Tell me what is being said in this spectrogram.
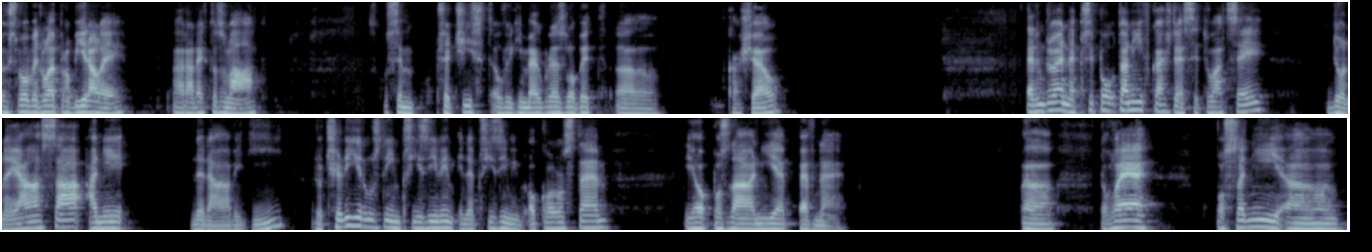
My už jsme ho minule probírali, Radek to zvlád. Zkusím přečíst, uvidíme, jak bude zlobit uh, kašel. Ten, kdo je nepřipoutaný v každé situaci, kdo nejásá ani nenávidí, kdo čelí různým příznivým i nepříznivým okolnostem, jeho poznání je pevné. Uh, tohle je poslední uh,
